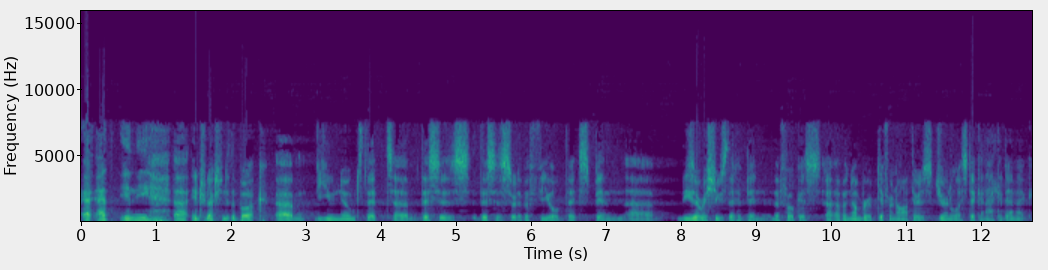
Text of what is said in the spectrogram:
at, in the uh, introduction to the book, um, you note that uh, this is this is sort of a field that's been uh, these are issues that have been the focus uh, of a number of different authors, journalistic and academic,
